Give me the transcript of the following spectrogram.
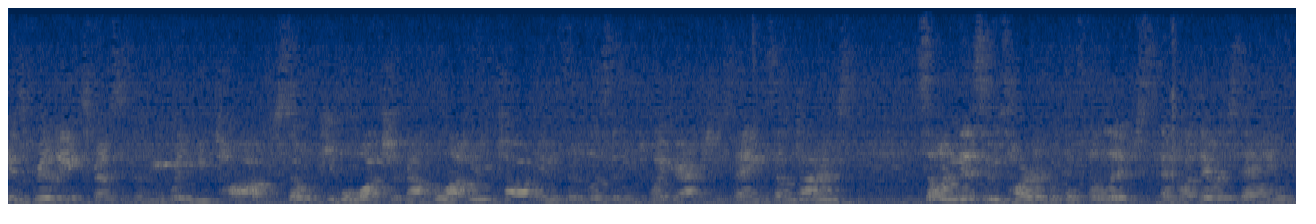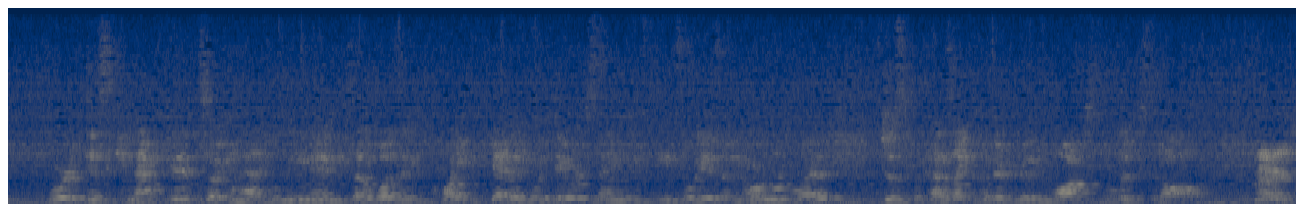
is really expressive when when you talk, so people watch your mouth a lot when you talk instead of listening to what you're actually saying sometimes. So in this, it was harder because the lips and what they were saying were disconnected, so I kind of had to lean in, so I wasn't quite getting what they were saying as easily as I normally would, just because I couldn't really watch the lips at all. Max?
